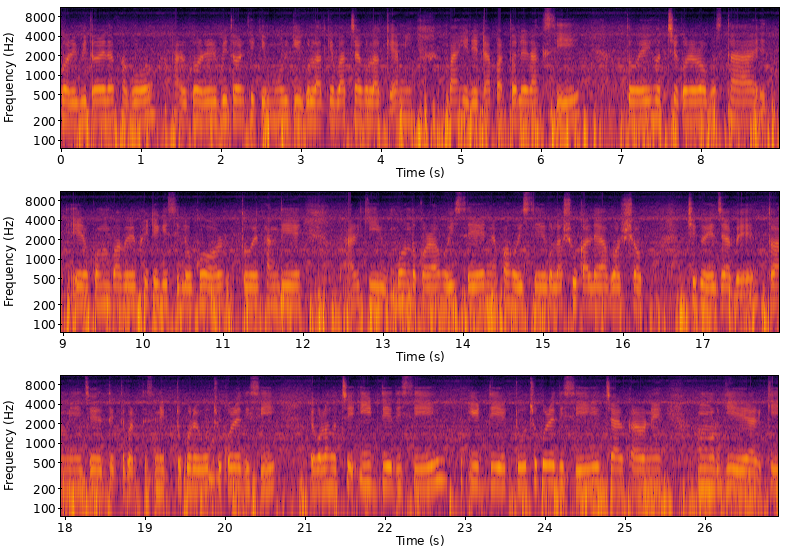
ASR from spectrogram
ঘরের ভিতরে দেখাবো। আর ঘরের ভিতর থেকে মুরগিগুলাকে, বাচ্চাগুলাকে আমি বাহিরে টাপার তলে রাখছি। তো এই হচ্ছে ঘরের অবস্থা। এরকমভাবে ফেটে গেছিল ঘর। তো এখান দিয়ে আর কি বন্ধ করা হয়েছে নেপা হয়েছে এগুলো শুকালে আবার সব ঠিক হয়ে যাবে। তো আমি যে দেখতে পারতেছেন, একটু করে উঁচু করে দিছি। এগুলো হচ্ছে ইট দিয়ে দিছি, ইট দিয়ে একটু উঁচু করে দিছি, যার কারণে মুরগি আর কি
